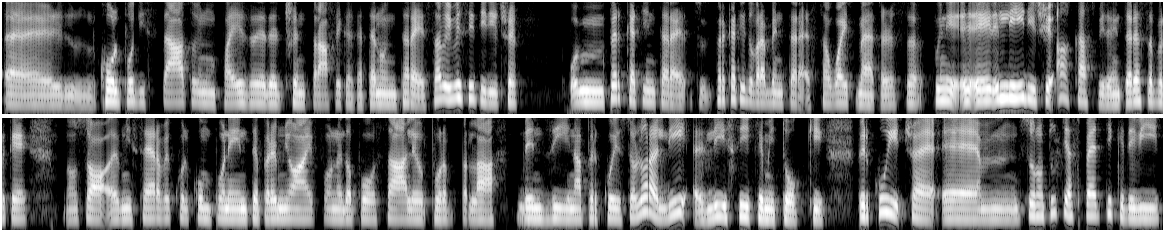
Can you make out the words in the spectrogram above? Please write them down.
eh, il colpo di Stato in un paese del Centrafrica che a te non interessa, BBC ti dice um, perché, ti interessa, perché ti dovrebbe interessare White Matters quindi e, e, lì dici ah caspita interessa perché non so eh, mi serve quel componente per il mio iPhone e dopo sale oppure per la benzina per questo allora lì, eh, lì sì che mi tocchi per cui cioè, ehm, sono tutti aspetti che devi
